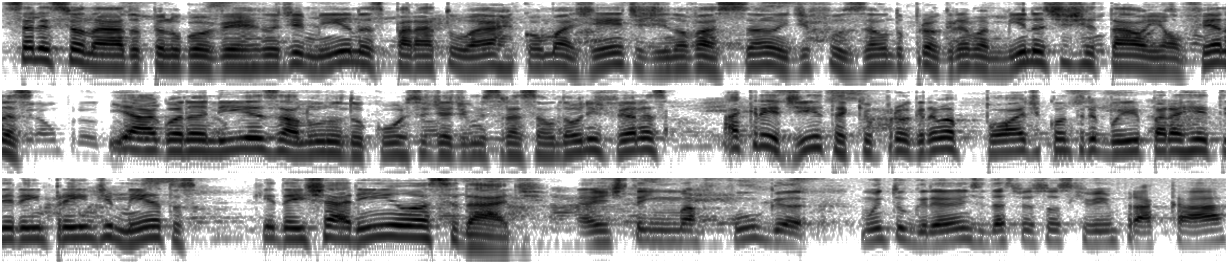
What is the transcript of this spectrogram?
Selecionado pelo governo de Minas para atuar como agente de inovação e difusão do programa Minas Digital em Alfenas, Iago Ananias, aluno do curso de administração da Unifenas, acredita que o programa pode contribuir para reter empreendimentos que deixariam a cidade. A gente tem uma fuga muito grande das pessoas que vêm para cá,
